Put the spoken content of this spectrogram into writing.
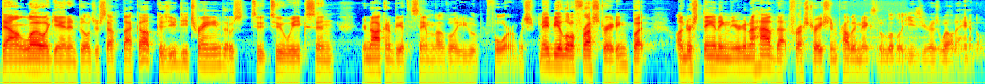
down low again and build yourself back up because you detrained those two two weeks and you're not going to be at the same level you were before, which may be a little frustrating, but understanding that you're going to have that frustration probably makes it a little easier as well to handle.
